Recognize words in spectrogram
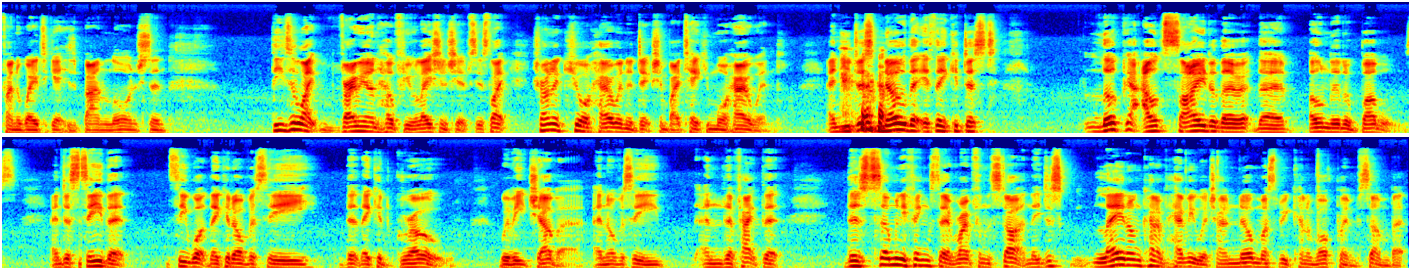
find a way to get his band launched, and these are like very unhealthy relationships. It's like trying to cure heroin addiction by taking more heroin, and you just know that if they could just look outside of their their own little bubbles and just see that see what they could obviously that they could grow with each other. And obviously and the fact that there's so many things there right from the start and they just lay it on kind of heavy which i know must be kind of off-putting for some but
